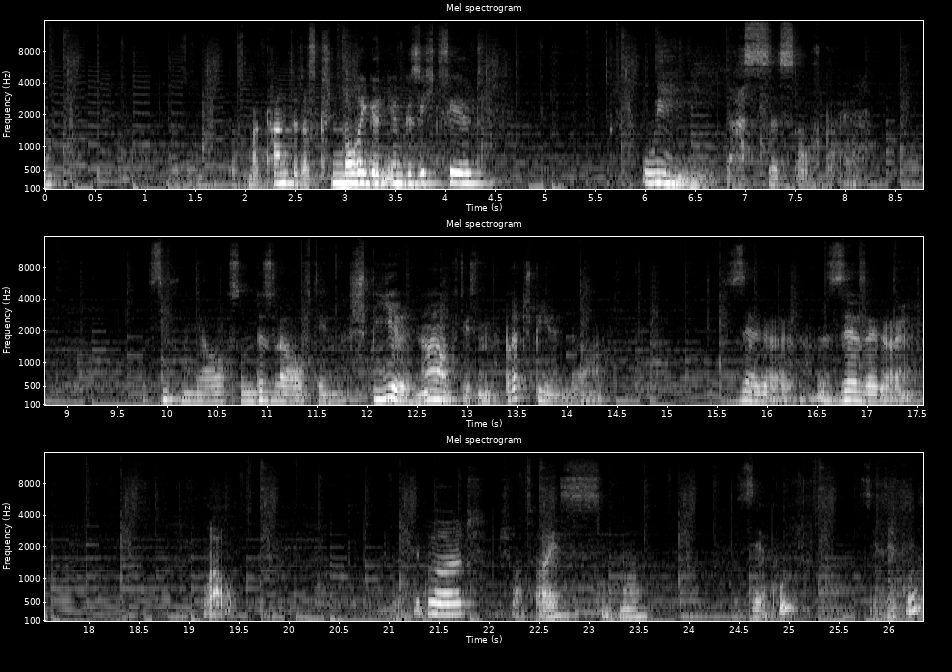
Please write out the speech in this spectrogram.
Also das Markante, das Knorrige in ihrem Gesicht fehlt. Ui, das ist auch geil. Sieht man ja auch so ein bisschen auf dem Spiel, ne? auf diesen Brettspielen da. Sehr geil, sehr, sehr geil. Wow. World, schwarz-weiß, nochmal. Sehr cool, sehr, sehr cool.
